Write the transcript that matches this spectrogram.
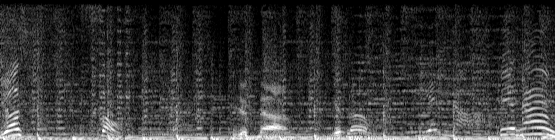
Just so. Vietnam. Vietnam. Vietnam. Vietnam.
